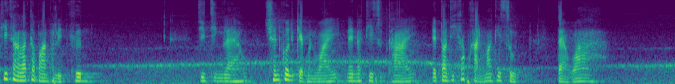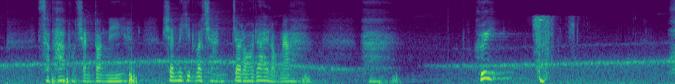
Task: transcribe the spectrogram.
ที่ทางรัฐบาลผลิตขึ้น จริงๆ แล้ว ฉันควรเก็บมันไว้ในนาทีสุดท้าย ในตอนที่ขับขันมากที่สุด แต่ว่า สภาพของฉันตอนนี้ ฉันไม่คิดว่าฉันจะรอได้หรอกนะ เฮ้ยโห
